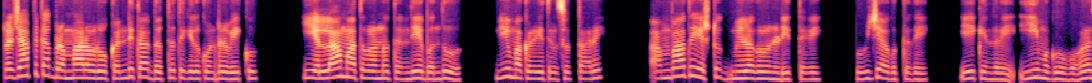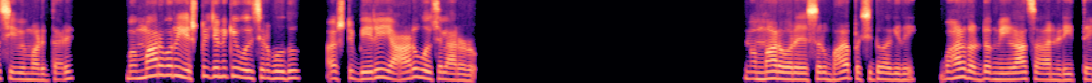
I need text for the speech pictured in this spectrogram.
ಪ್ರಜಾಪಿತ ಬ್ರಹ್ಮಾರವರು ಖಂಡಿತ ದತ್ತು ತೆಗೆದುಕೊಂಡಿರಬೇಕು. ಈ ಎಲ್ಲಾ ಮಾತುಗಳನ್ನು ತಂದೆಯೇ ಬಂದು ನೀವು ಮಕ್ಕಳಿಗೆ ತಿಳಿಸುತ್ತಾರೆ ಅಂಬಾದ ಎಷ್ಟು ಮೇಳಗಳು ನಡೆಯುತ್ತವೆ ಆಗುತ್ತದೆ, ಏಕೆಂದರೆ ಈ ಮಗು ಬಹಳ ಸೇವೆ ಮಾಡಿದ್ದಾರೆ ಮಮ್ಮಾರವರು ಎಷ್ಟು ಜನಕ್ಕೆ ಹೋಲಿಸಿರಬಹುದು, ಅಷ್ಟು ಬೇರೆ ಯಾರೂ ಹೋಲಿಸಲಾರರು. ಮಮ್ಮಾರವರ ಹೆಸರು ಬಹಳ ಪ್ರಸಿದ್ಧವಾಗಿದೆ, ಬಹಳ ದೊಡ್ಡ ಮೇಳ ಸಹ ನಡೆಯುತ್ತೆ.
